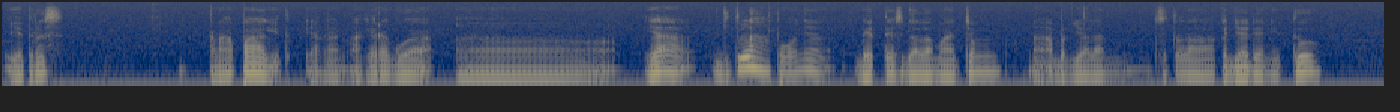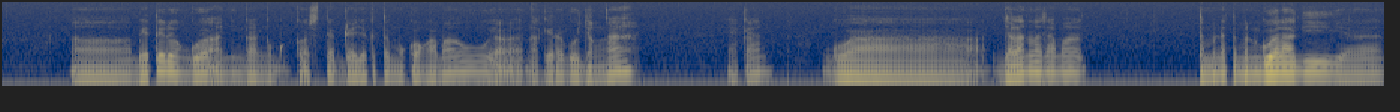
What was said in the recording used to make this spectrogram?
Ya terus kenapa gitu ya kan? Akhirnya gue uh, ya gitulah pokoknya bete segala macem. Nah berjalan setelah kejadian itu uh, bete dong gue anjing kan kok setiap dia aja ketemu kok nggak mau ya kan? Akhirnya gue jengah ya kan? Gue jalan lah sama temennya temen gue lagi ya kan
